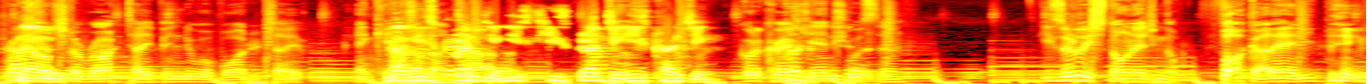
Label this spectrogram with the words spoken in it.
Crash No. Switch a rock type into a water type, and No, he's crunching. He's he's crunching. He's crunching. Go to Crash Go to Dandy Sure. Then. He's literally stone edging the fuck out of anything.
